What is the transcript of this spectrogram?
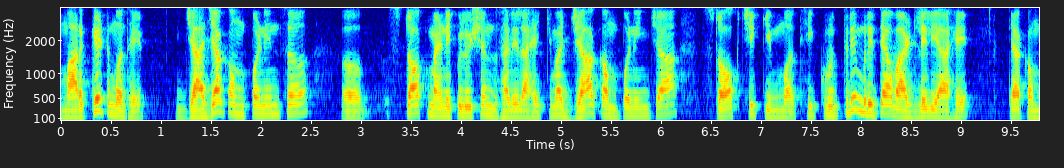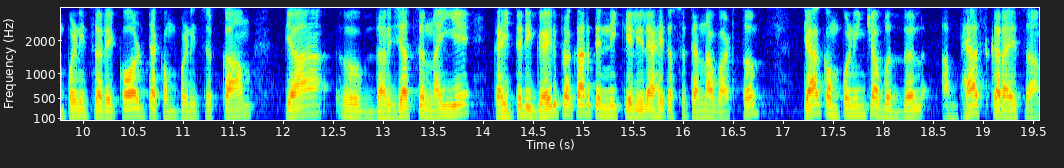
मार्केटमध्ये ज्या ज्या कंपनींचं स्टॉक मॅनिप्युलेशन झालेलं आहे किंवा ज्या कंपनींच्या स्टॉकची किंमत ही कृत्रिमरित्या वाढलेली आहे त्या कंपनीचं रेकॉर्ड त्या कंपनीचं काम त्या दर्जाचं नाही आहे काहीतरी गैरप्रकार त्यांनी केलेले आहेत असं त्यांना वाटतं. त्या कंपनींच्या बद्दल अभ्यास करायचा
